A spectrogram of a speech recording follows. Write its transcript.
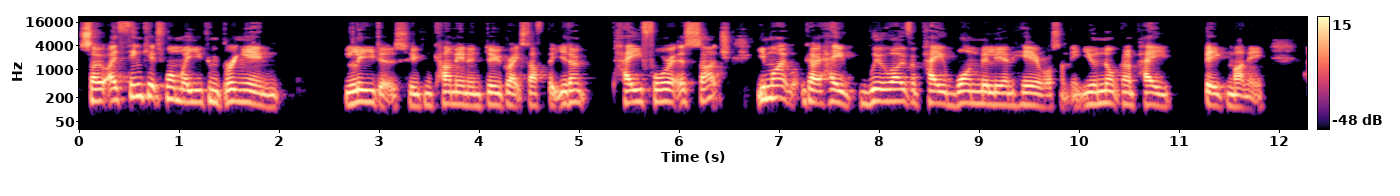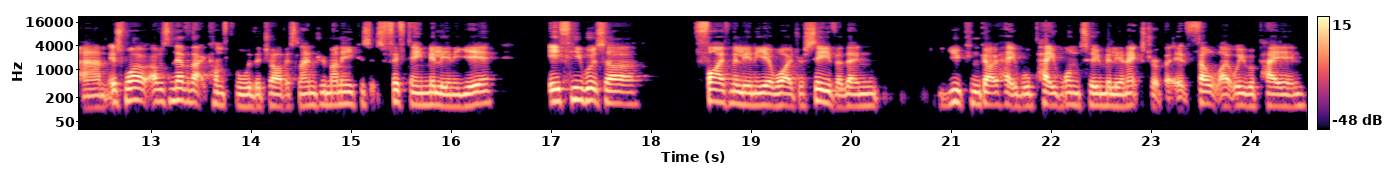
So I think it's one where you can bring in leaders who can come in and do great stuff, but you don't pay for it as such. You might go, hey, we'll overpay one million here or something. You're not going to pay big money. Um, it's why I was never that comfortable with the Jarvis Landry money because it's 15 million a year. If he was a five million a year wide receiver, then you can go, hey, we'll pay one, two million extra. But it felt like we were paying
